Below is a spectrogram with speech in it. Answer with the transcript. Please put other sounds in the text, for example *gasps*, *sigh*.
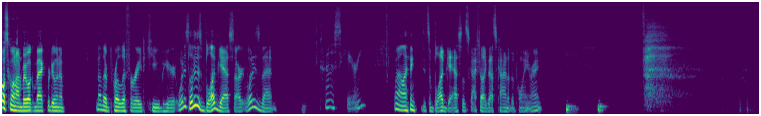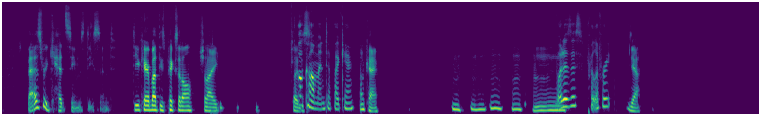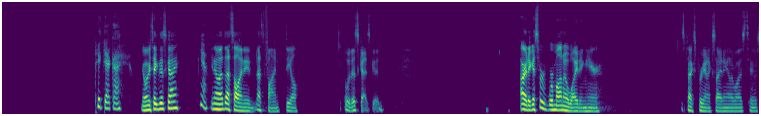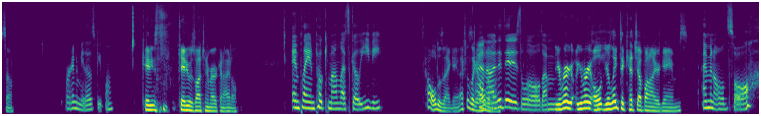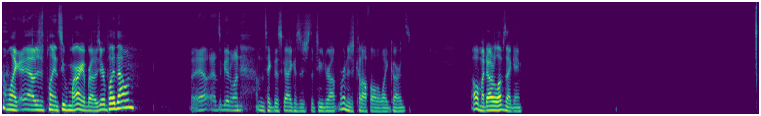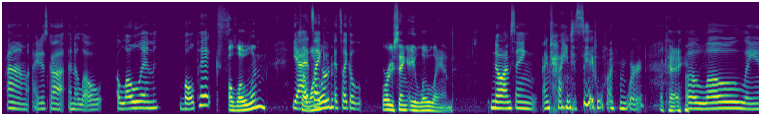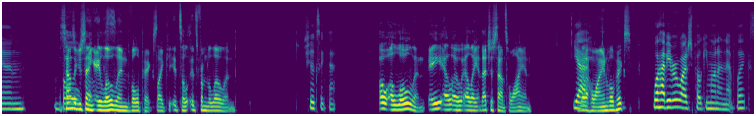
What's going on, everybody? Welcome back. We're doing a another proliferate cube here. What is look at this blood gas art? What is that? Kind of scary. Well, I think it's a blood gas. That's I feel like that's kind of the point, right? *sighs* Basri Ket seems decent. Do you care about these pics at all? Should I? Should I I'll just- comment if I care. Okay. Mm, mhm, mm, mm, What mm. this? Proliferate? Yeah. Take that guy. You want me to take this guy? Yeah. You know what? That's all I need. That's fine. Deal. Oh, this guy's good. All right, I guess we're we're mono whiting here. This pack's pretty unexciting otherwise too. So We're gonna be those people. Katie's *laughs* Katie was watching American Idol. And playing Pokemon Let's Go Eevee. How old is that game? That feels like an I don't know. one. It, it is a little old. I'm You're very you're very *laughs* old. You're late to catch up on all your games. I'm an old soul. *laughs* I'm like, yeah, I was just playing Super Mario Bros. You ever played that one? Well, that's a good one. I'm gonna take this guy because it's just a two drop. We're gonna just cut off all the white cards. Oh, my daughter loves that game. Um, I just got an Alo Alolan Vulpix. Alolan? yeah, it's one like word? it's like a Or are you saying a lowland? no, I'm saying I'm *laughs* trying to say *laughs* one word. Okay. Alolan *laughs* It sounds like you're saying a lowland Vulpix, like it's a, it's from the lowland. She looks like that. Oh, a lowland. A L O L A N. That just sounds Hawaiian. Is that Yeah. a Hawaiian Vulpix? Well, have you ever watched Pokemon on Netflix?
